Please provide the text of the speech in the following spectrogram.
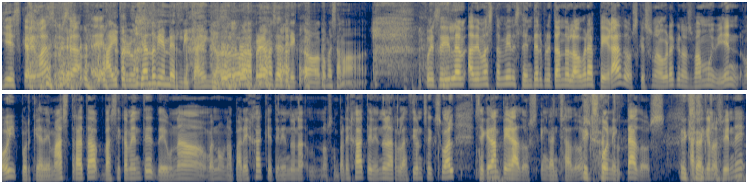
Y es que además, o sea, eh, Ahí pronunciando bien Merlí, cariño. Problemas al directo. ¿Cómo estamos? Pues él además también está interpretando la obra Pegados, que es una obra que nos va muy bien hoy, porque además trata básicamente de una, bueno, una pareja que teniendo una, no son pareja, teniendo una relación sexual, se quedan pegados, enganchados, Exacto. conectados. Así Exacto. que nos viene,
